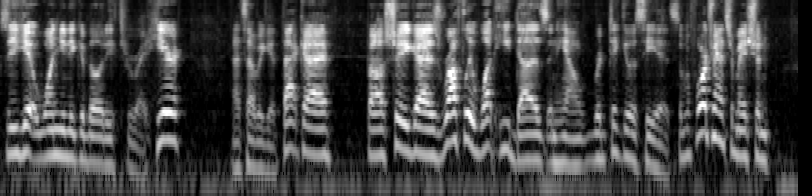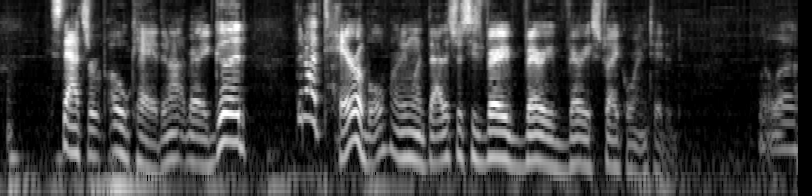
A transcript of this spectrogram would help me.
So you get one unique ability through right here. That's how we get that guy. But I'll show you guys roughly what he does and how ridiculous he is. So before transformation, stats are okay. They're not very good. They're not terrible or anything like that. It's just he's very, very, very strike orientated. Well, uh,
